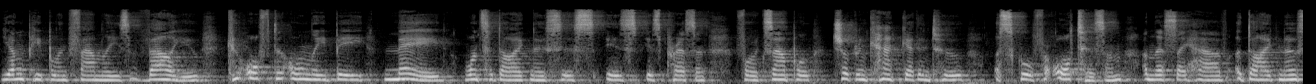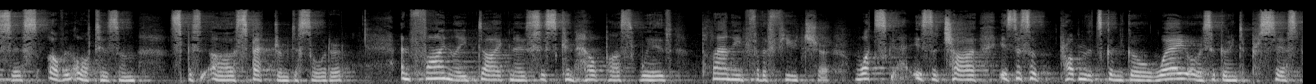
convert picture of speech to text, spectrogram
young people and families value can often only be made once a diagnosis is, is present. For example, children can't get into a school for autism unless they have a diagnosis of an autism spe- uh, spectrum disorder. And finally, diagnosis can help us with planning for the future. What's is the child? Is this a problem that's going to go away, or is it going to persist?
